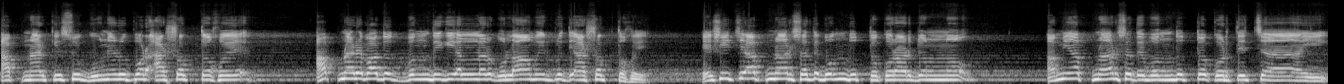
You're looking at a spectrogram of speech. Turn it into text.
আপনার কিছু গুণের উপর আসক্ত হয়ে আপনার এবাদত বন্দিগি আল্লাহর গোলামের প্রতি আসক্ত হয়ে এসেছি আপনার সাথে বন্ধুত্ব করার জন্য। আমি আপনার সাথে বন্ধুত্ব করতে চাই।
